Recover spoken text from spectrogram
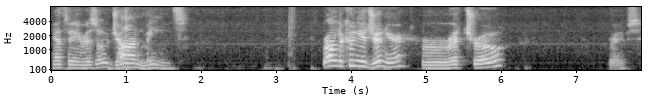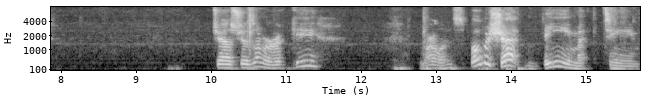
Anthony Rizzo. John Means. Ronald Acuna Jr., Retro. Braves. Jazz Chisholm, rookie. Marlins. Bo Bichette, Beam Team.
